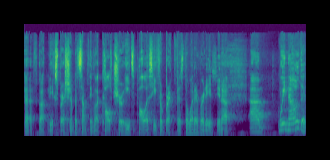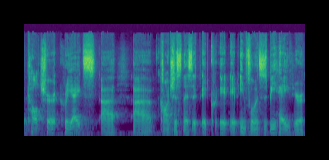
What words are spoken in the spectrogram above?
I've forgotten the expression, but something like culture eats policy for breakfast or whatever it is. You know, um, we know that culture creates uh, uh, consciousness. It, it, it influences behavior.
